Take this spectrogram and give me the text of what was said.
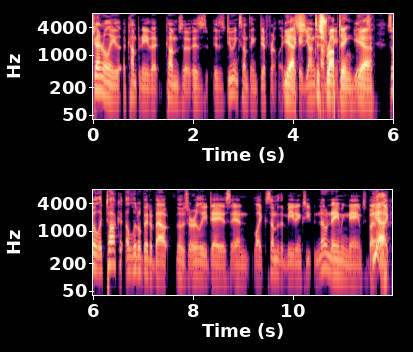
generally a company that comes uh, is is doing something differently. Yes, like a young disrupting. Company. Yeah. So like talk a little bit about those early days and like some of the meetings. You, no naming names, but yeah. like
